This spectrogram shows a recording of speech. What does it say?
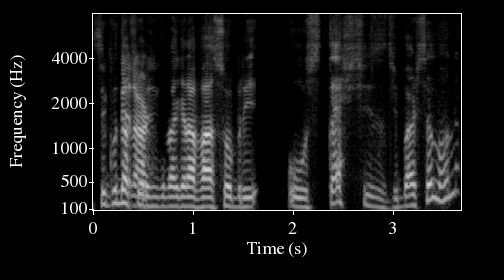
segunda-feira a gente vai gravar sobre os testes de Barcelona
